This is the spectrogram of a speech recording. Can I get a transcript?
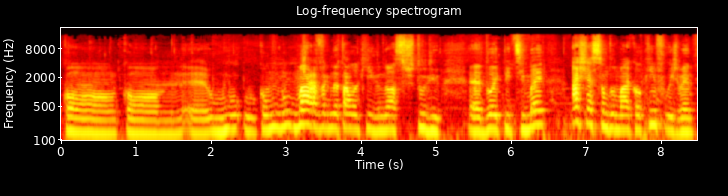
com, com, o, o, com uma árvore de Natal aqui no nosso estúdio do 8 bits e meio, à exceção do Michael, que infelizmente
